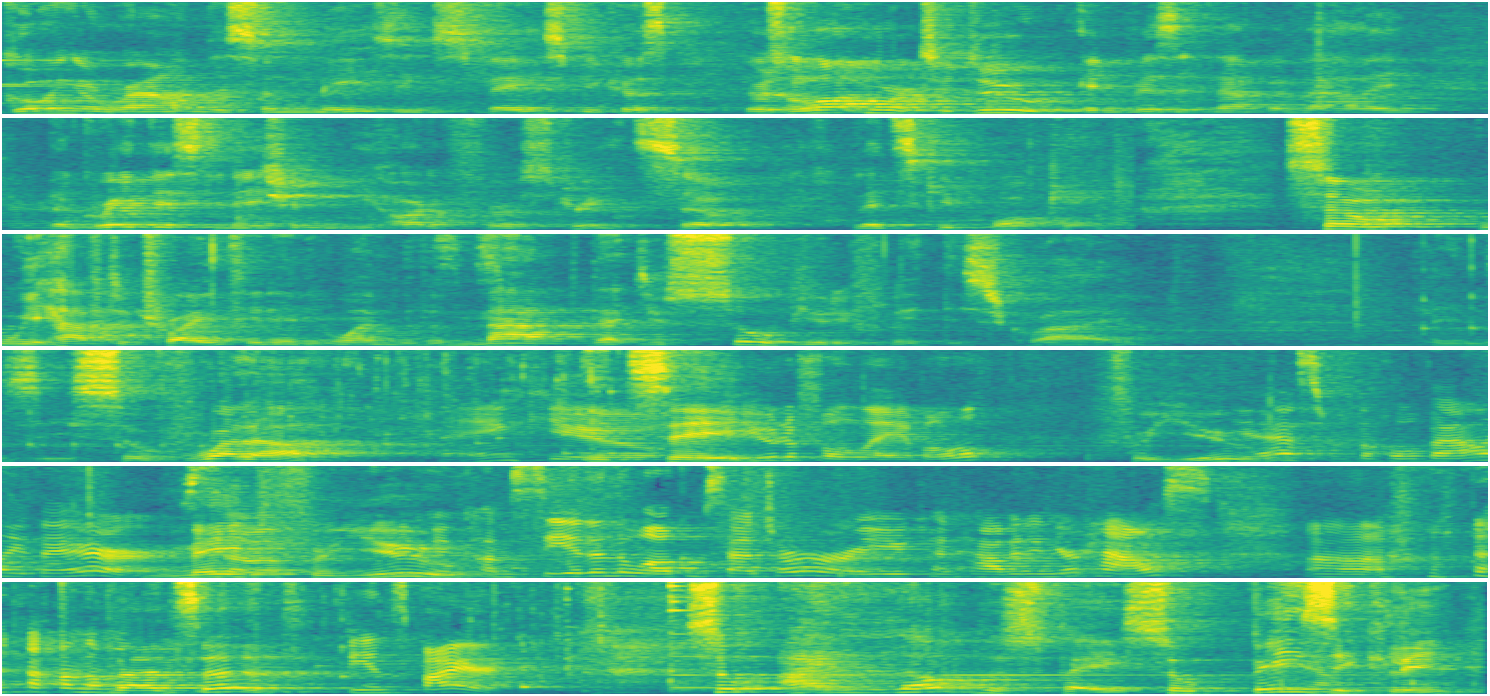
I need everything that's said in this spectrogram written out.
going around this amazing space because there's a lot more to do in Visit Napa Valley, the great destination in the heart of First Street. So let's keep walking. So we have to try 1881 with a map that you so beautifully described, Lindsay. So voila thank you. It's a- beautiful label. for you. Yes, for the whole valley there. Made So for You you. can come see it in the Welcome Center, or you can have it in your house. Uh, on the That's it. be inspired. So I love the space. So basically,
